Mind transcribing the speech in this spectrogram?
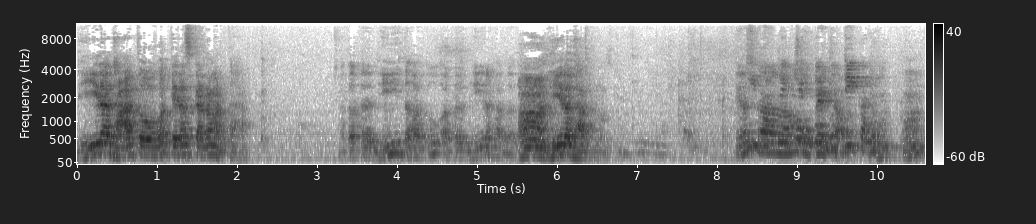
धीरधातोः तिरस्करणम् अर्थः तत्र धी धातु अत्र धीरः धातु हा धीरधातुः। तिरस्कारः नाम उपेक्षा हा?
